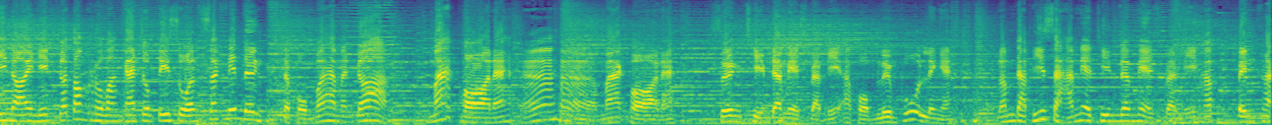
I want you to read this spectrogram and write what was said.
ที่น้อยนิดก็ต้องระวังการโจมตีสวนสักนิดนึง แต่ผมว่ามันก็มากพอนะอมากพอนะ ซึ่งทีมดาเมจแบบนี้อะผมลืมพูดเลยไงลำดับที่ 3 เนี่ย ทีมดาเมจแบบนี้ครับ เป็นใคร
